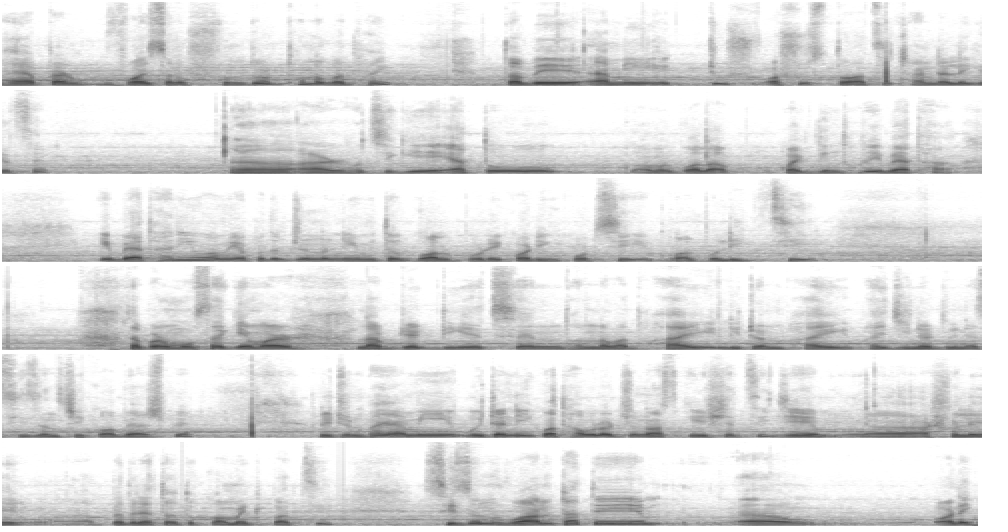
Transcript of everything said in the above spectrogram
ভাই আপনার ভয়েস অনেক সুন্দর ধন্যবাদ ভাই। তবে আমি একটু অসুস্থ আছি ঠান্ডা লেগেছে। আর হচ্ছে গিয়ে এত আমার গলা কয়েকদিন ধরেই ব্যথা। এই ব্যথা নিয়েও আমি আপনাদের জন্য নিয়মিত গল্প রেকর্ডিং করছি, গল্প লিখছি। তারপর মুসা গেমার লাভ ডেট দিয়েছেন, ধন্যবাদ ভাই, লিটন ভাই ভাই জিনার দুনিয়া সিজন থ্রি কবে আসবে? লিটন ভাই, আমি ওইটা নিয়েই কথা বলার জন্য আজকে এসেছি যে আসলে আপনাদের এত এত কমেন্ট পাচ্ছি। সিজন ওয়ানটাতে অনেক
